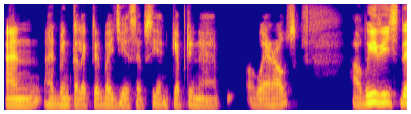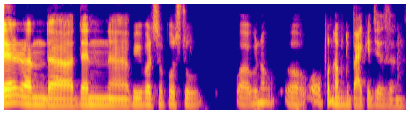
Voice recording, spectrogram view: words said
and had been collected by gsfc and kept in a, a warehouse we reached there and uh, then uh, we were supposed to uh, you know uh, open up the packages and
